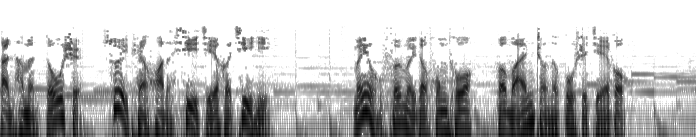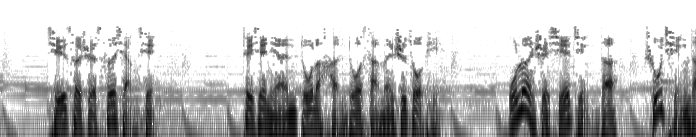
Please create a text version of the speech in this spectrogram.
但它们都是碎片化的细节和记忆，没有氛围的烘托和完整的故事结构。其次是思想性，这些年读了很多散文诗作品，无论是写景的、抒情的，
